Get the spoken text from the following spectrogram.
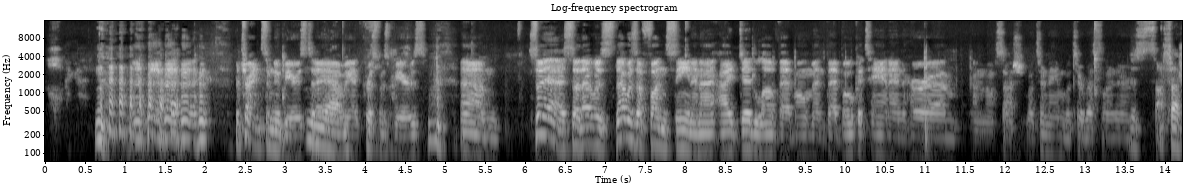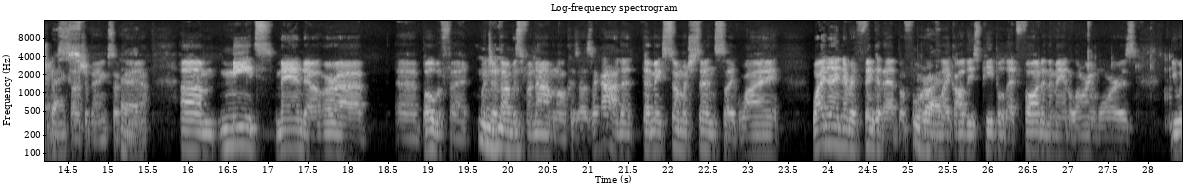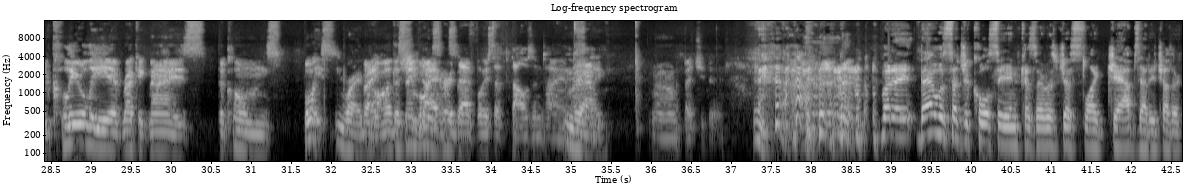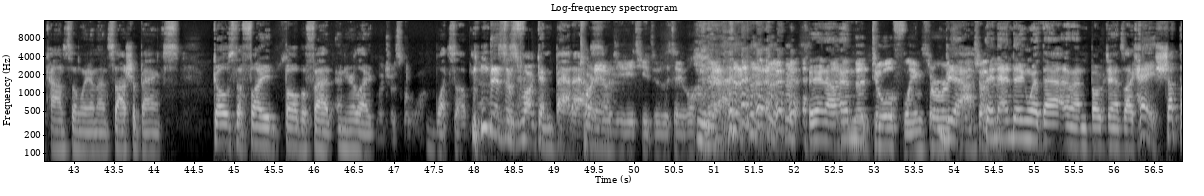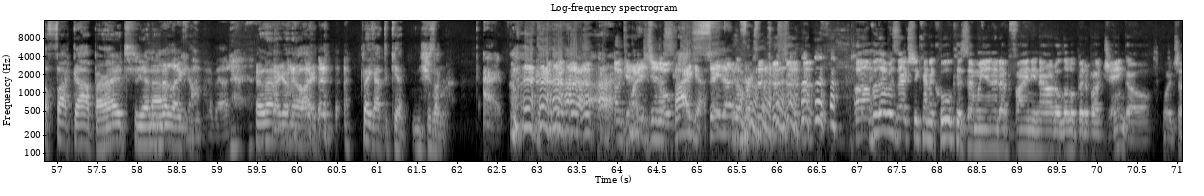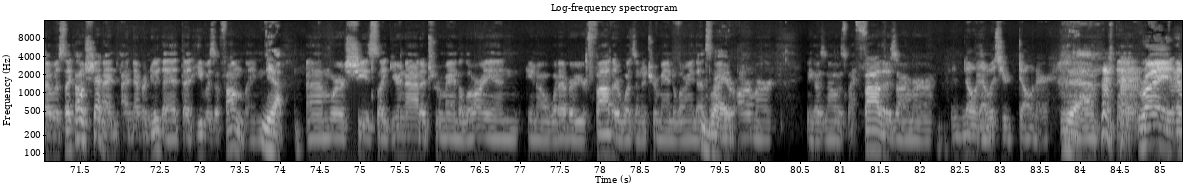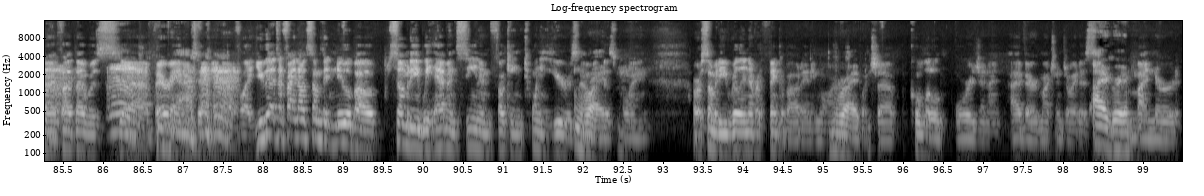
Oh my god. We're trying some new beers today. Yeah. Uh, we got Christmas beers. Um, so yeah, so that was that was a fun scene, and I, I did love that moment that Bo-Katan and her um, I don't know Sasha what's her name what's her wrestler name Just Sasha, Sasha Banks. Banks. Sasha Banks okay Yeah. yeah, um, meets Mando or uh, uh, Boba Fett, which I Mhm. thought was phenomenal because I was like ah that that makes so much sense like why why didn't I never think of that before Right. of like all these people that fought in the Mandalorian Wars you would clearly recognize the clones voice Right. Right. All have the 'cause same voice I heard stuff. that voice a thousand times. Yeah. Like, Well, I bet you did. but it, that was such a cool scene because it was just like jabs at each other constantly, and then Sasha Banks goes to fight Boba Fett, and you're like, which was cool. "What's up? this is fucking badass." Tornado DDT through the table. Yeah. You know, and, and, the dual flamethrowers. yeah, at each other. and ending with that, and then Bo-Katan's like, "Hey, shut the fuck up, all right?" You And they're like, oh my bad. and then again, they're like, "They got the kid," and she's like, "All right, all right." Okay. Why did you just I guess. say that in the first place? uh, but that was actually kind of cool because then we ended up finding out a little bit about Jango, which I was like, oh shit, I, I never knew that that he was a foundling. Yeah, Um, where she's like, you're not a true Mandalorian, you know, whatever. Your father wasn't a true Mandalorian. That's not Right. your armor. And he goes, no, it was my father's armor. no, that was your donor. yeah, Uh, right, and I thought that was uh, very Yeah. entertaining. Of like, you got to find out something new about somebody we haven't seen in fucking twenty years now Right. at this point, or somebody you really never think about anymore. Right. Which uh, cool little origin. I, I very much enjoyed as I agree. my nerd.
